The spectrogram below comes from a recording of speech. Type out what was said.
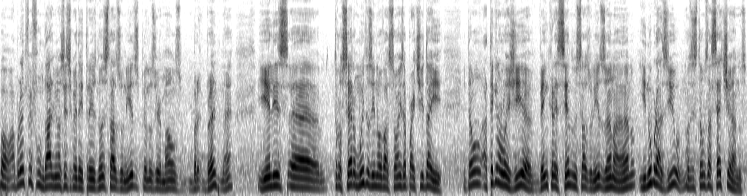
Bom, a Brant foi fundada em 1953 nos Estados Unidos pelos irmãos Brant, né? E eles é, trouxeram muitas inovações a partir daí. Então, a tecnologia vem crescendo nos Estados Unidos ano a ano e no Brasil nós estamos há sete anos.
